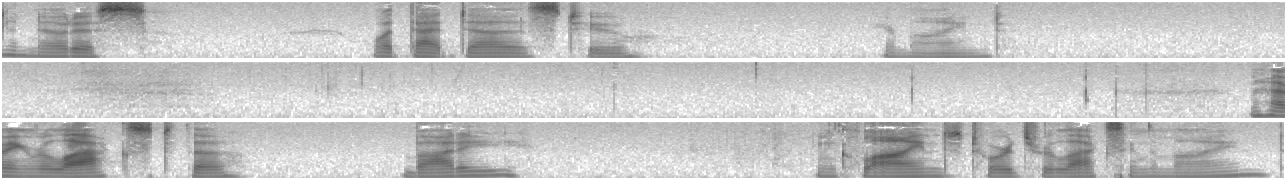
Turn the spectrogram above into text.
And notice what that does to your mind. And having relaxed the body, inclined towards relaxing the mind,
